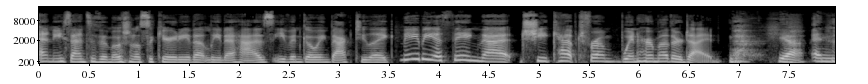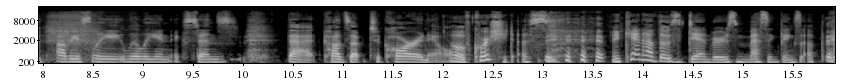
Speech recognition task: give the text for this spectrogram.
any sense of emotional security that Lena has, even going back to like maybe a thing that she kept from when her mother died. Yeah. And obviously, Lillian extends that concept to Kara now. Oh, of course she does. you can't have those Danvers messing things up.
